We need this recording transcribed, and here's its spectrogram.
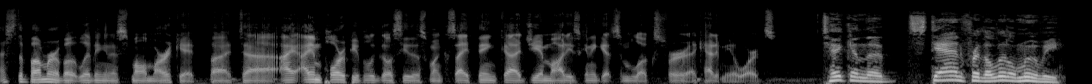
that's the bummer about living in a small market. But uh, I, I, implore people to go see this one because I think uh, Giamatti is going to get some looks for Academy Awards. Taking the stand for the little movie,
